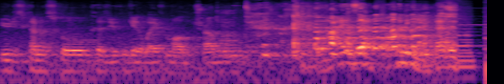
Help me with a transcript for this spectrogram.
you just come to school because you can get away from all the trouble. Why is that funny? That is.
